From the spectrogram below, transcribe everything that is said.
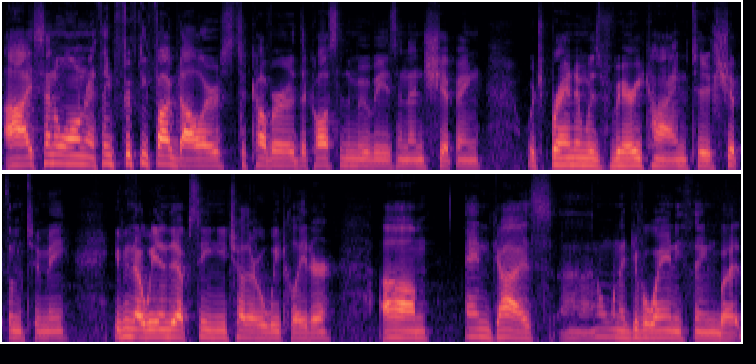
I sent along, I think, $55 to cover the cost of the movies and then shipping, which Brandon was very kind to ship them to me, even though we ended up seeing each other a week later. Um, and guys, uh, I don't want to give away anything, but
